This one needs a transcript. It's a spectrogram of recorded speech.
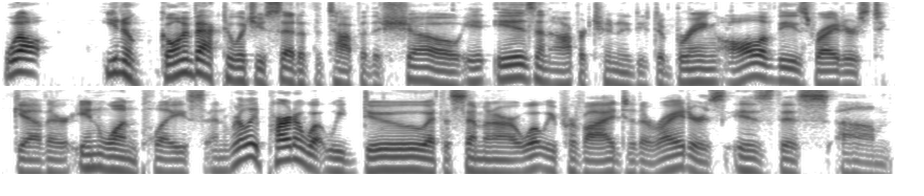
Well, you know, going back to what you said at the top of the show, it is an opportunity to bring all of these writers together in one place. And really, part of what we do at the seminar, what we provide to the writers, is this, um,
